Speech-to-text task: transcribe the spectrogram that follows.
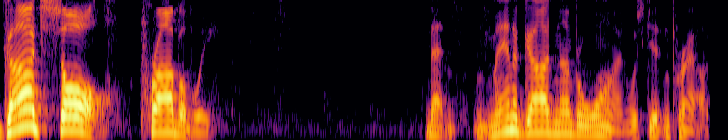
God saw probably that man of God number one was getting proud.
